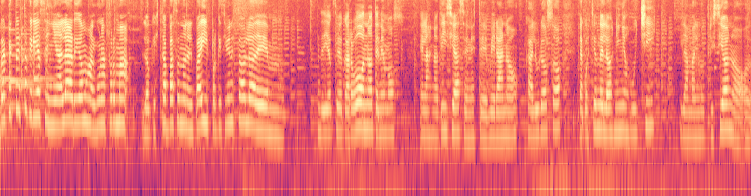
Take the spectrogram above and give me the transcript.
respecto a esto quería señalar, digamos, de alguna forma lo que está pasando en el país, porque si bien esto habla de, mm, de dióxido de carbono, tenemos en las noticias en este verano caluroso la cuestión de los niños wichí y la malnutrición o, o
